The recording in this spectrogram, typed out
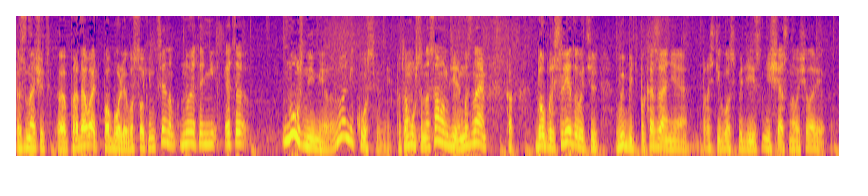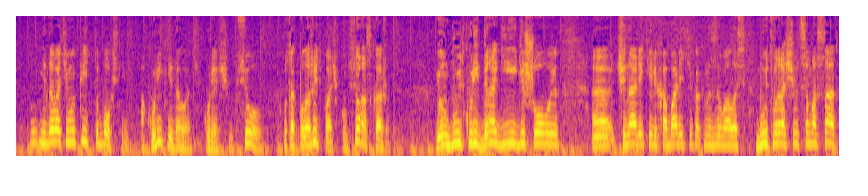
значит, э, продавать по более высоким ценам, но это, не, это нужные меры, но они косвенные. Потому что на самом деле мы знаем, как добрый следователь выбить показания, прости господи, из несчастного человека. Ну, не давать ему пить-то бог с ним, а курить не давать курящему. Все. Вот так положить пачку, он все расскажет. И он будет курить дорогие, дешевые, э, чинарики или хабарики, как называлось, будет выращивать самосад.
